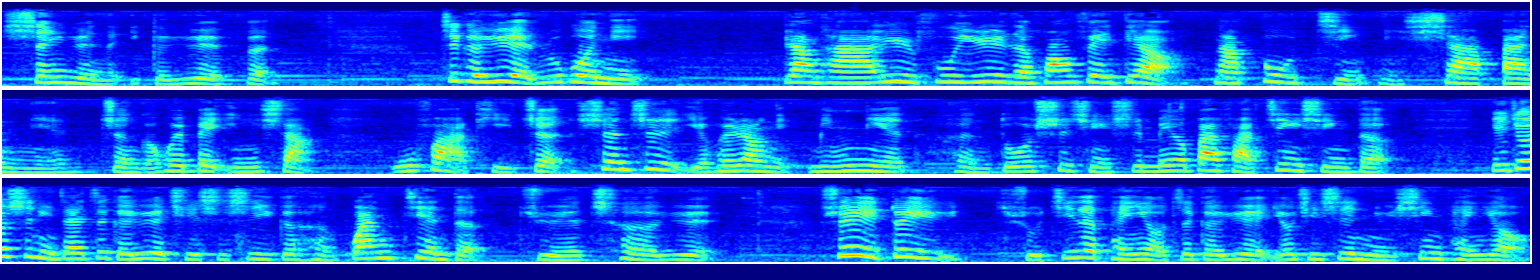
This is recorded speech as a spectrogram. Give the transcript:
深远的一个月份。这个月，如果你让它日复一日的荒废掉，那不仅你下半年整个会被影响。无法提振，甚至也会让你明年很多事情是没有办法进行的。也就是你在这个月其实是一个很关键的决策月，所以对于属鸡的朋友，这个月尤其是女性朋友，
